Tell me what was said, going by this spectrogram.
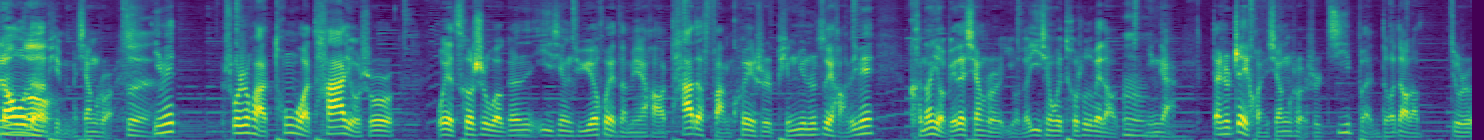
高的品牌香水。对，因为说实话，通过它有时候我也测试过跟异性去约会怎么也好，它的反馈是平均是最好的。因为可能有别的香水，有的异性会特殊的味道嗯敏感，但是这款香水是基本得到了就是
